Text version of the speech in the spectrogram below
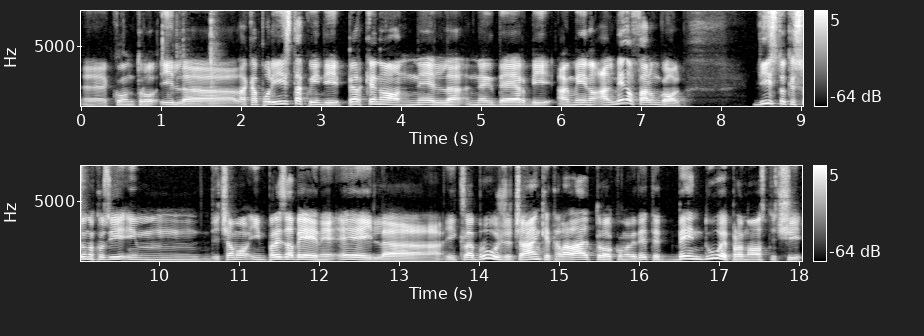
eh, contro il, la capolista, quindi perché no nel, nel derby? Almeno, almeno fare un gol visto che sono così in, diciamo in presa bene e il, il Club Rouge c'ha anche tra l'altro come vedete ben due pronostici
